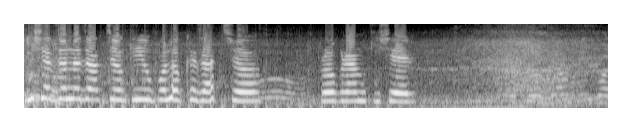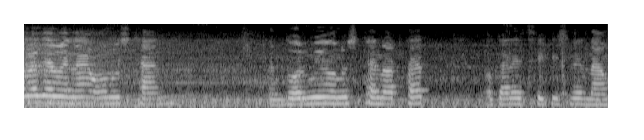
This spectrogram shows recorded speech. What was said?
কিসের জন্য যাচ্ছ? কি উপলক্ষে যাচ্ছ? প্রোগ্রাম কিসের? প্রোগ্রাম কি করা যাবে না অনুষ্ঠান। ধর্মীয় অনুষ্ঠান অর্থাৎ ওখানে শ্রীকৃষ্ণের নাম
